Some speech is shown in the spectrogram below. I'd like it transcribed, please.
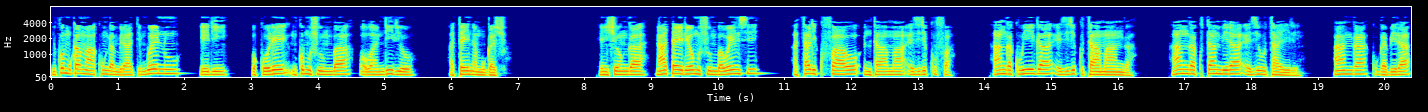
niko mukama akunga mirati mbwenu eri okole nko mushumba owandiryo ataina mugasho enshonga natayire omushumba wensi atali kufaao ntama eziri kufa anga kuiga eziri kutamanga anga kutambira eziutaire anga kugabira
